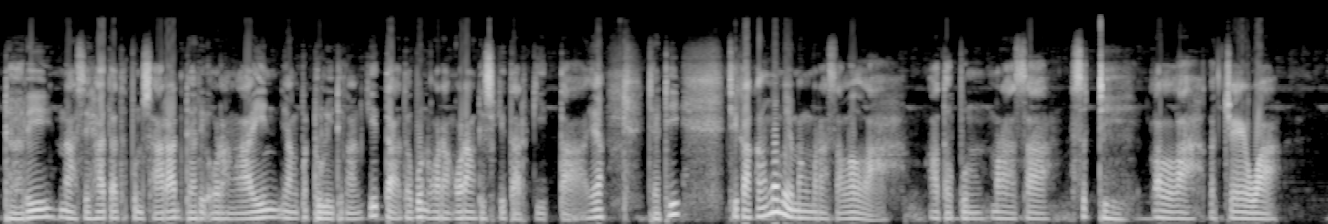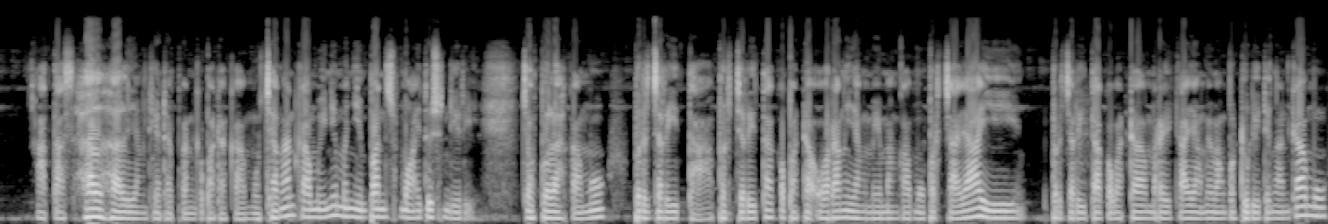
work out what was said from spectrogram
dari nasihat ataupun saran dari orang lain yang peduli dengan kita ataupun orang-orang di sekitar kita ya. Jadi jika kamu memang merasa lelah ataupun merasa sedih, lelah, kecewa atas hal-hal yang dihadapkan kepada kamu. Jangan kamu ini menyimpan semua itu sendiri. Cobalah kamu bercerita, bercerita kepada orang yang memang kamu percayai, bercerita kepada mereka yang memang peduli dengan kamu.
